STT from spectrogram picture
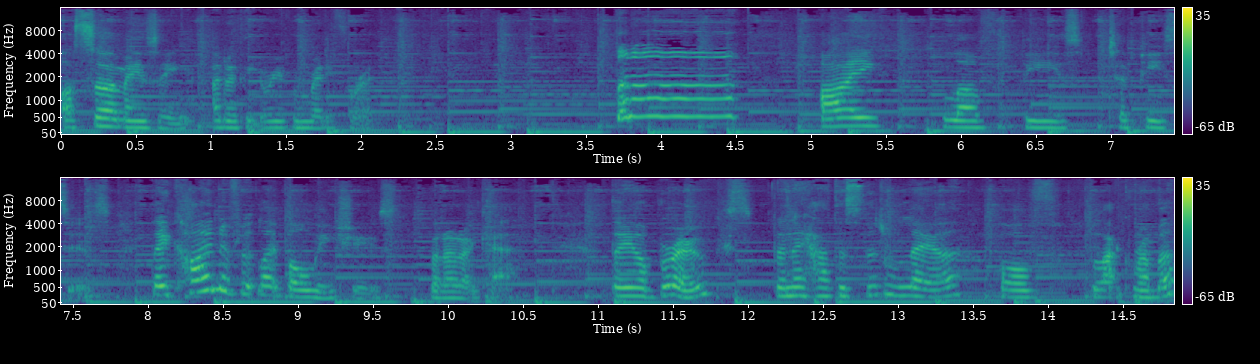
are so amazing I don't think they're even ready for it. I love these to pieces. They kind of look like bowling shoes but I don't care. They are brogues, then they have this little layer of black rubber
